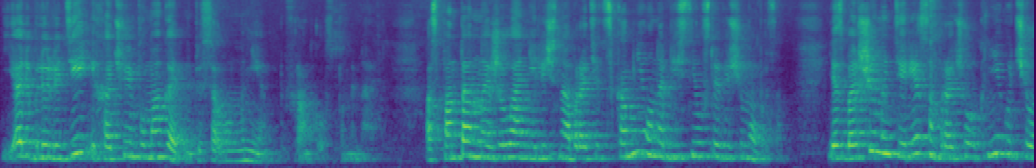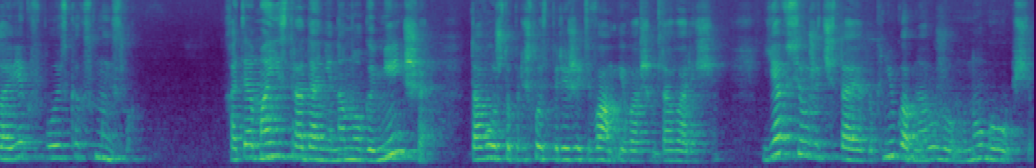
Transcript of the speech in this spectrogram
«Я люблю людей и хочу им помогать», написал он мне, Франкл вспоминает. А спонтанное желание лично обратиться ко мне он объяснил следующим образом. «Я с большим интересом прочел книгу «Человек в поисках смысла». Хотя мои страдания намного меньше того, что пришлось пережить вам и вашим товарищам, я все же, читая эту книгу, обнаружила много общего.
